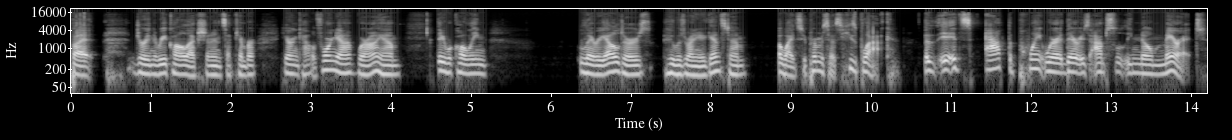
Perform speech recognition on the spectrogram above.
but during the recall election in September here in California, where I am, they were calling Larry Elders, who was running against him, a white supremacist. He's black. It's at the point where there is absolutely no merit.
